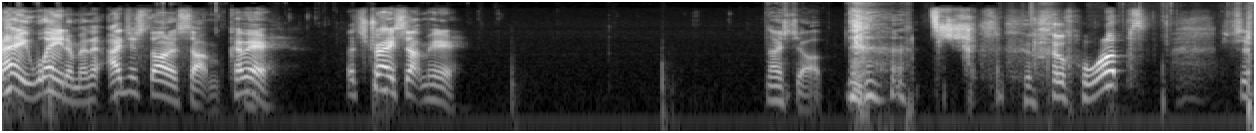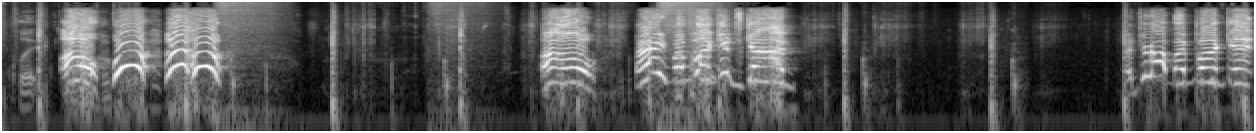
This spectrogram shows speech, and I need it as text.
Hey, wait a minute. I just thought of something. Come here. Let's try something here. Nice job. Whoops. Shift click. Oh! Oh! Oh! oh! Hey, my bucket's gone! I dropped my bucket!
